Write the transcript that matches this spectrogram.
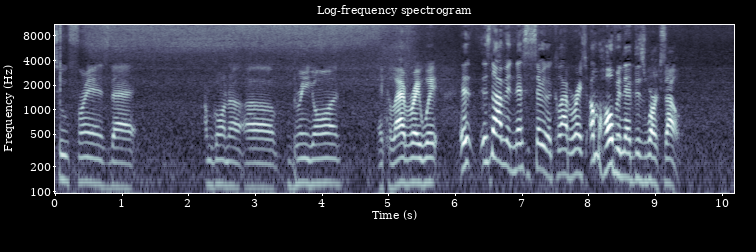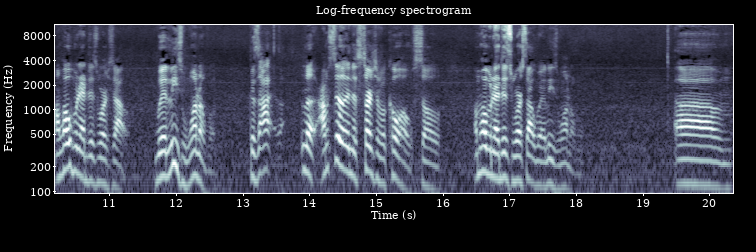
two friends that I'm gonna uh, bring on and collaborate with. It, it's not even necessarily a collaboration. I'm hoping that this works out. I'm hoping that this works out with at least one of them. Cause I look, I'm still in the search of a co-host, so I'm hoping that this works out with at least one of them. Um,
